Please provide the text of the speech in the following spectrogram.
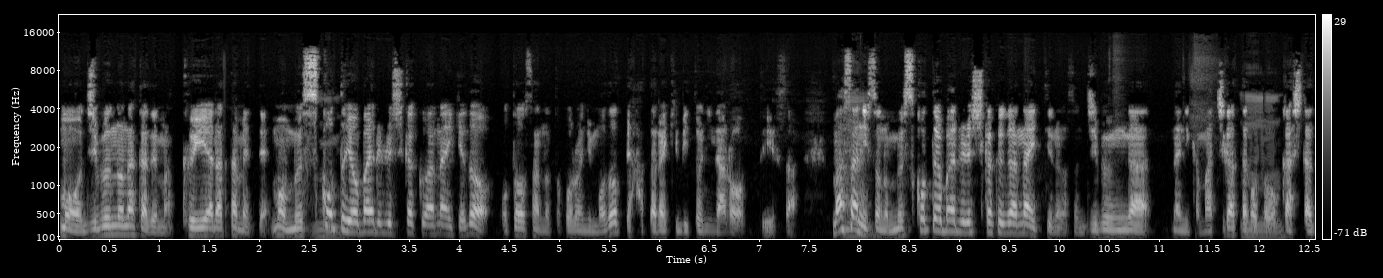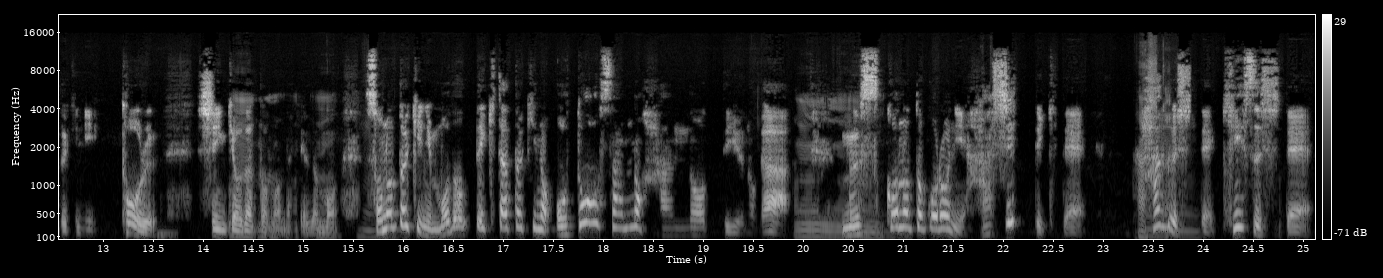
もう自分の中でまあ悔い改めて、もう息子と呼ばれる資格はないけど、お父さんのところに戻って働き人になろうっていうさ、まさにその息子と呼ばれる資格がないっていうのがその自分が何か間違ったことを犯した時に通る心境だと思うんだけれども、その時に戻ってきた時のお父さんの反応っていうのが、うん、息子のところに走ってきて、ハグして、キスして、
